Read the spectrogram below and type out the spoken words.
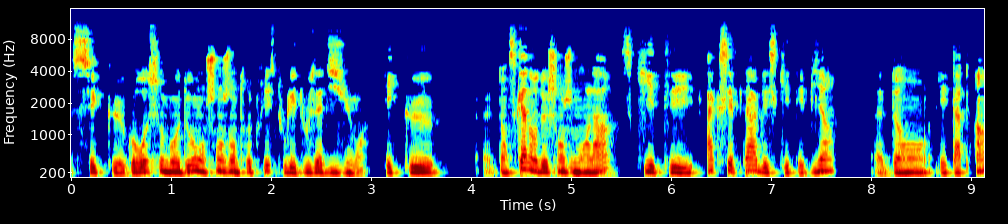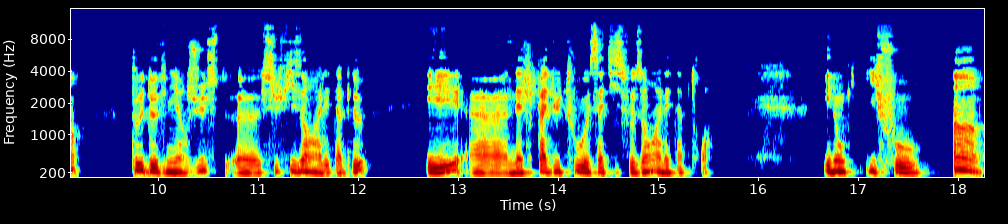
c'est que grosso modo, on change d'entreprise tous les 12 à 18 mois et que dans ce cadre de changement-là, ce qui était acceptable et ce qui était bien euh, dans l'étape 1 peut devenir juste euh, suffisant à l'étape 2 et euh, n'être pas du tout satisfaisant à l'étape 3. Et donc, il faut, un,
